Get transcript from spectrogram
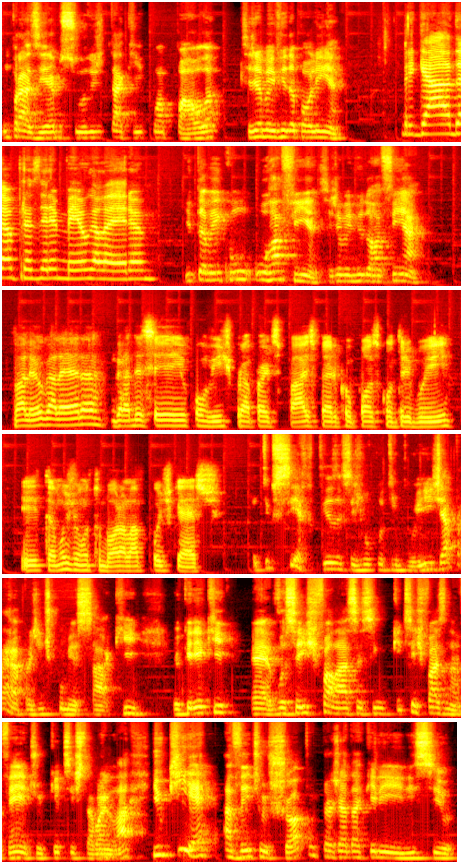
um prazer absurdo de estar aqui com a Paula. Seja bem-vinda, Paulinha. Obrigada, o prazer é meu, galera. E também com o Rafinha. Seja bem-vindo, Rafinha. Valeu, galera. Agradecer o convite para participar. Espero que eu possa contribuir. E tamo junto. Bora lá pro podcast. Eu tenho certeza que vocês vão contribuir. Já para a gente começar aqui, eu queria que é, vocês falassem assim, o que, que vocês fazem na Venture, o que, que vocês trabalham lá e o que é a Venture Shopping, para já dar aquele início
